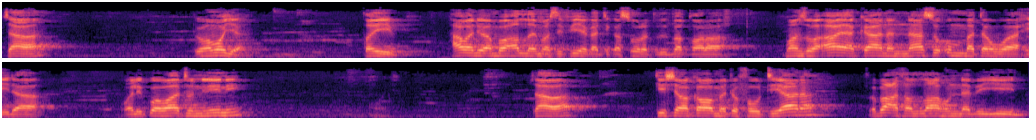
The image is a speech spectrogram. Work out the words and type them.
sawa tuwa moja طيب hawa ndio ambao Allah amewasifia katika suratul baqara mwanzo wa aya kana an-nasu ummatan wahida walikuwa watu ni nini sawa kisha wakawa wametofautiana fabatha Allahu an-nabiyyin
